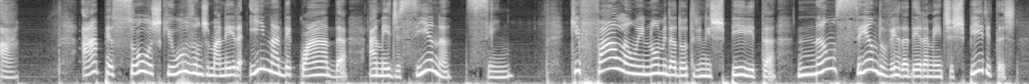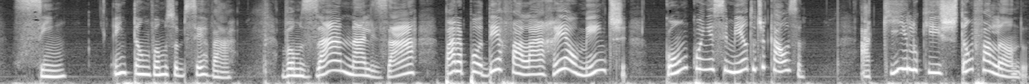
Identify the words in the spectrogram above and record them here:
Há. Há pessoas que usam de maneira inadequada a medicina? Sim. que falam em nome da doutrina espírita, não sendo verdadeiramente espíritas? Sim. Então vamos observar, vamos analisar para poder falar realmente com conhecimento de causa. Aquilo que estão falando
